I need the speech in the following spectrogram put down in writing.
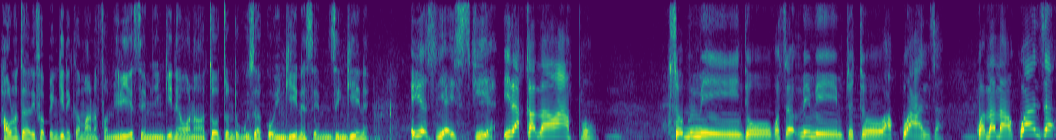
Hauna taarifa pengine kama ana familia sehemu nyingine au ana watoto ndugu zako wengine sehemu zingine? Hiyo sijaisikia, ila kama wapo kwa sababu mimi ndo kwa sababu mimi mtoto wa kwanza kwa mama wa kwanza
